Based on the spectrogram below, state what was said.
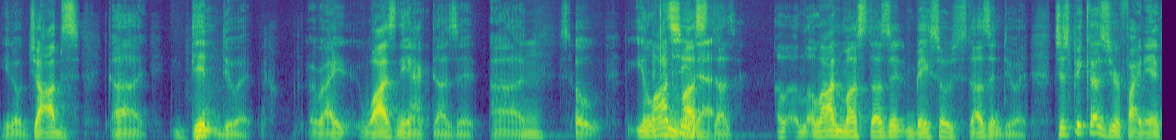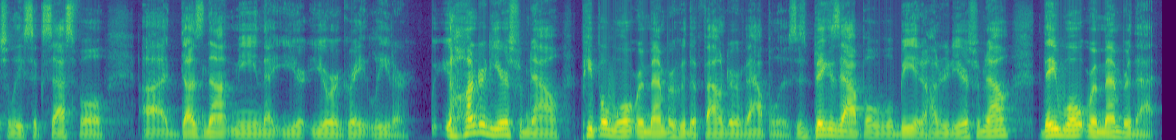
You know, Jobs uh, didn't do it, right? Wozniak does it. Mm. So Elon Musk that. does it. Elon Musk does it and Bezos doesn't do it. Just because you're financially successful uh, does not mean that you're you're a great leader. A hundred years from now, people won't remember who the founder of Apple is. As big as Apple will be in a hundred years from now, they won't remember that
